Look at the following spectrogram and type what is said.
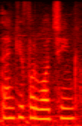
Thank you for watching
